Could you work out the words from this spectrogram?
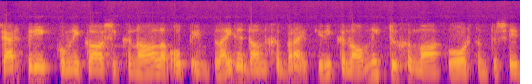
skerp hierdie kommunikasiekanale op en bly dit dan gebruik. Hierdie kanaal nie toegemaak word om te sê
